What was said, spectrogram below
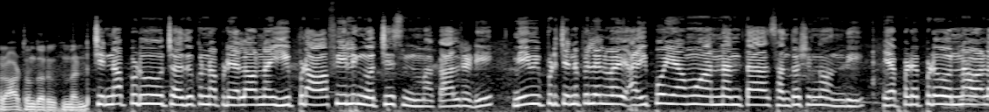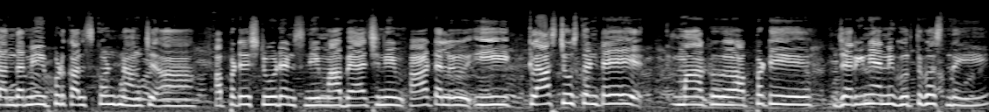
రావటం జరుగుతుందండి. చిన్నప్పుడు చదువుకున్నప్పుడు ఎలా ఉన్నా ఇప్పుడు ఆ ఫీలింగ్ వచ్చేసింది మాకు ఆల్రెడీ. మేము ఇప్పుడు చిన్నపిల్లలు అయిపోయాము అన్నంత సంతోషంగా ఉంది. ఎప్పుడెప్పుడు ఉన్న వాళ్ళందరినీ ఇప్పుడు కలుసుకుంటున్నాం. చ- అప్పటి స్టూడెంట్స్ని మా బ్యాచ్ని ఆటలు ఈ క్లాస్ చూస్తుంటే మాకు అప్పటి జరిగినవన్నీ గుర్తుకొస్తున్నాయి.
